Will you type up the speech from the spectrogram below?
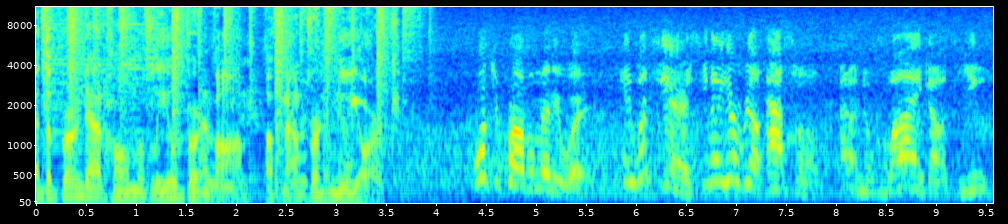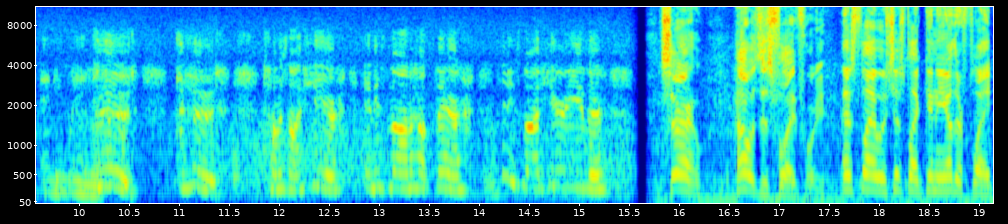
at the burned out home of Leo Birnbaum of Mount Vernon, New York. What's your problem anyway? Hey, what's yours? You know, you're a real asshole. I don't know why I got with you anyway. Dude, dude, Tom's not here, and he's not out there, and he's not here either. Sir, how was this flight for you? This flight was just like any other flight.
